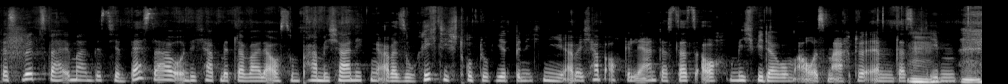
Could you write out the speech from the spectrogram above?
das wird zwar immer ein bisschen besser und ich habe mittlerweile auch so ein paar Mechaniken, aber so richtig strukturiert bin ich nie. Aber ich habe auch gelernt, dass das auch mich wiederum ausmacht, ähm, dass ich mhm. eben mhm.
